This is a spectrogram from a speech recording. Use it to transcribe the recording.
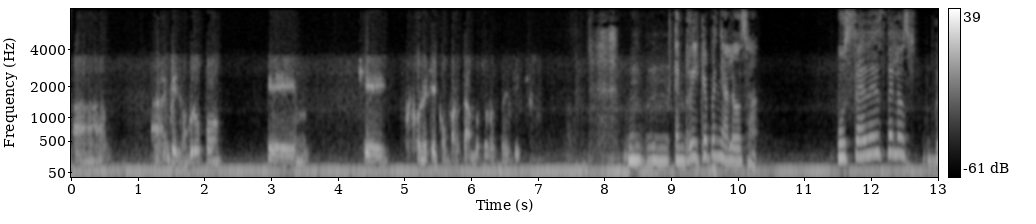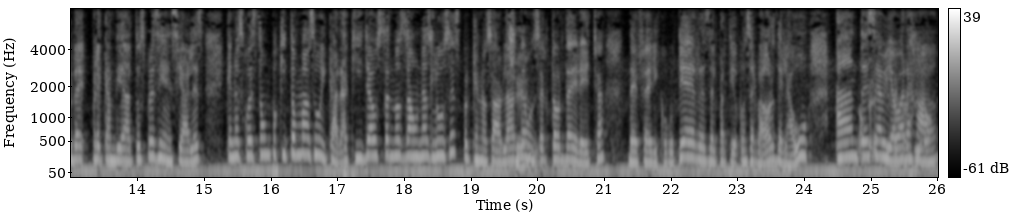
a, en fin, un grupo que, que, con el que compartamos unos principios. Mm, mm, Enrique Peñalosa, usted es de los precandidatos presidenciales que nos cuesta un poquito más ubicar. Aquí ya usted nos da unas luces porque nos habla de un sector de derecha, de Federico Gutiérrez, del Partido Conservador, de la U. Antes se había barajado.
